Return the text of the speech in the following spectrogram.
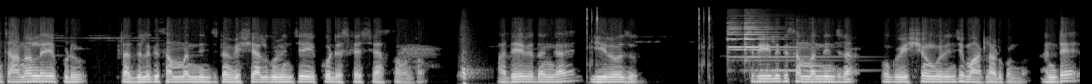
ఛానల్లో ఇప్పుడు ప్రజలకు సంబంధించిన విషయాల గురించే ఎక్కువ డిస్కస్ చేస్తూ ఉంటాం. అదేవిధంగా ఈరోజు స్త్రీలకు సంబంధించిన ఒక విషయం గురించి మాట్లాడుకుందాం. అంటే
